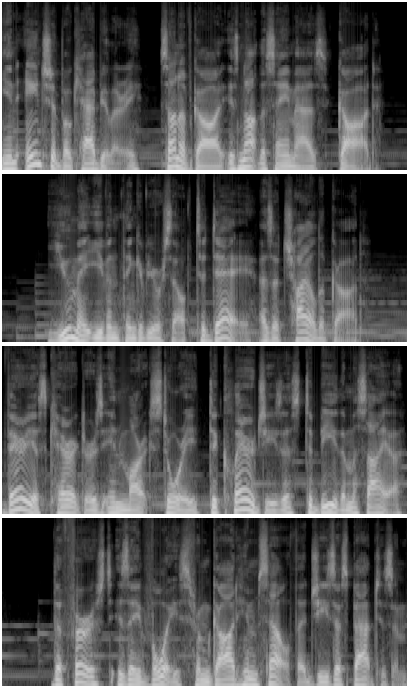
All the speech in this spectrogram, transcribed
In ancient vocabulary, son of God is not the same as God. You may even think of yourself today as a child of God. Various characters in Mark's story declare Jesus to be the Messiah. The first is a voice from God Himself at Jesus' baptism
